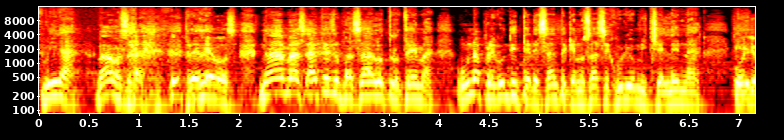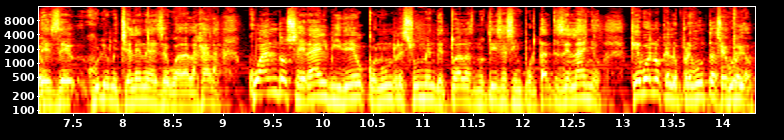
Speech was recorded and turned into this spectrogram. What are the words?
mira, vamos a relevos. Nada más, antes de pasar al otro tema, una pregunta interesante que nos hace Julio Michelena, eh, Julio. desde Julio Michelena desde Guadalajara. ¿Cuándo será el video con un resumen de todas las noticias importantes del año? Qué bueno que lo preguntas, Qué Julio.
